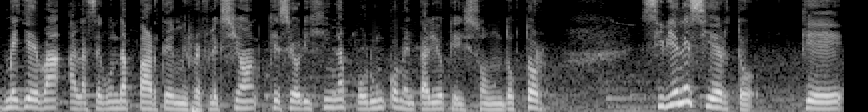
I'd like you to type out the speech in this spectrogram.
me lleva a la segunda parte de mi reflexión que se origina por un comentario que hizo un doctor. Si bien es cierto, que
